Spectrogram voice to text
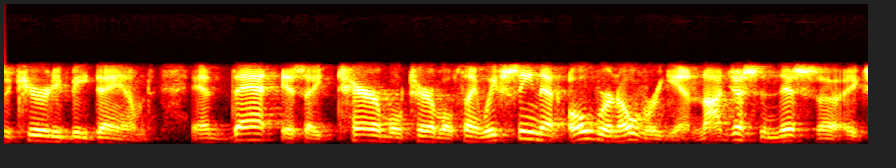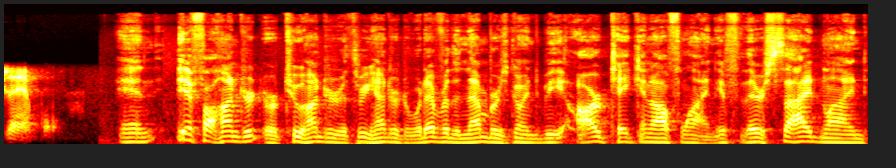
security be damned, and that is a terrible, terrible thing. We've seen that over and over again, not just in this uh, example. And if 100 or 200 or 300 or whatever the number is going to be are taken offline, if they're sidelined,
